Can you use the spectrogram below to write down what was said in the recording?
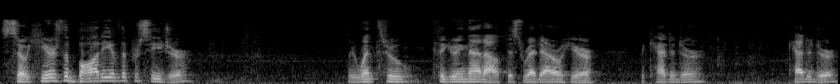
So here's the body of the procedure. We went through figuring that out, this red arrow here, the caddr, caddr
